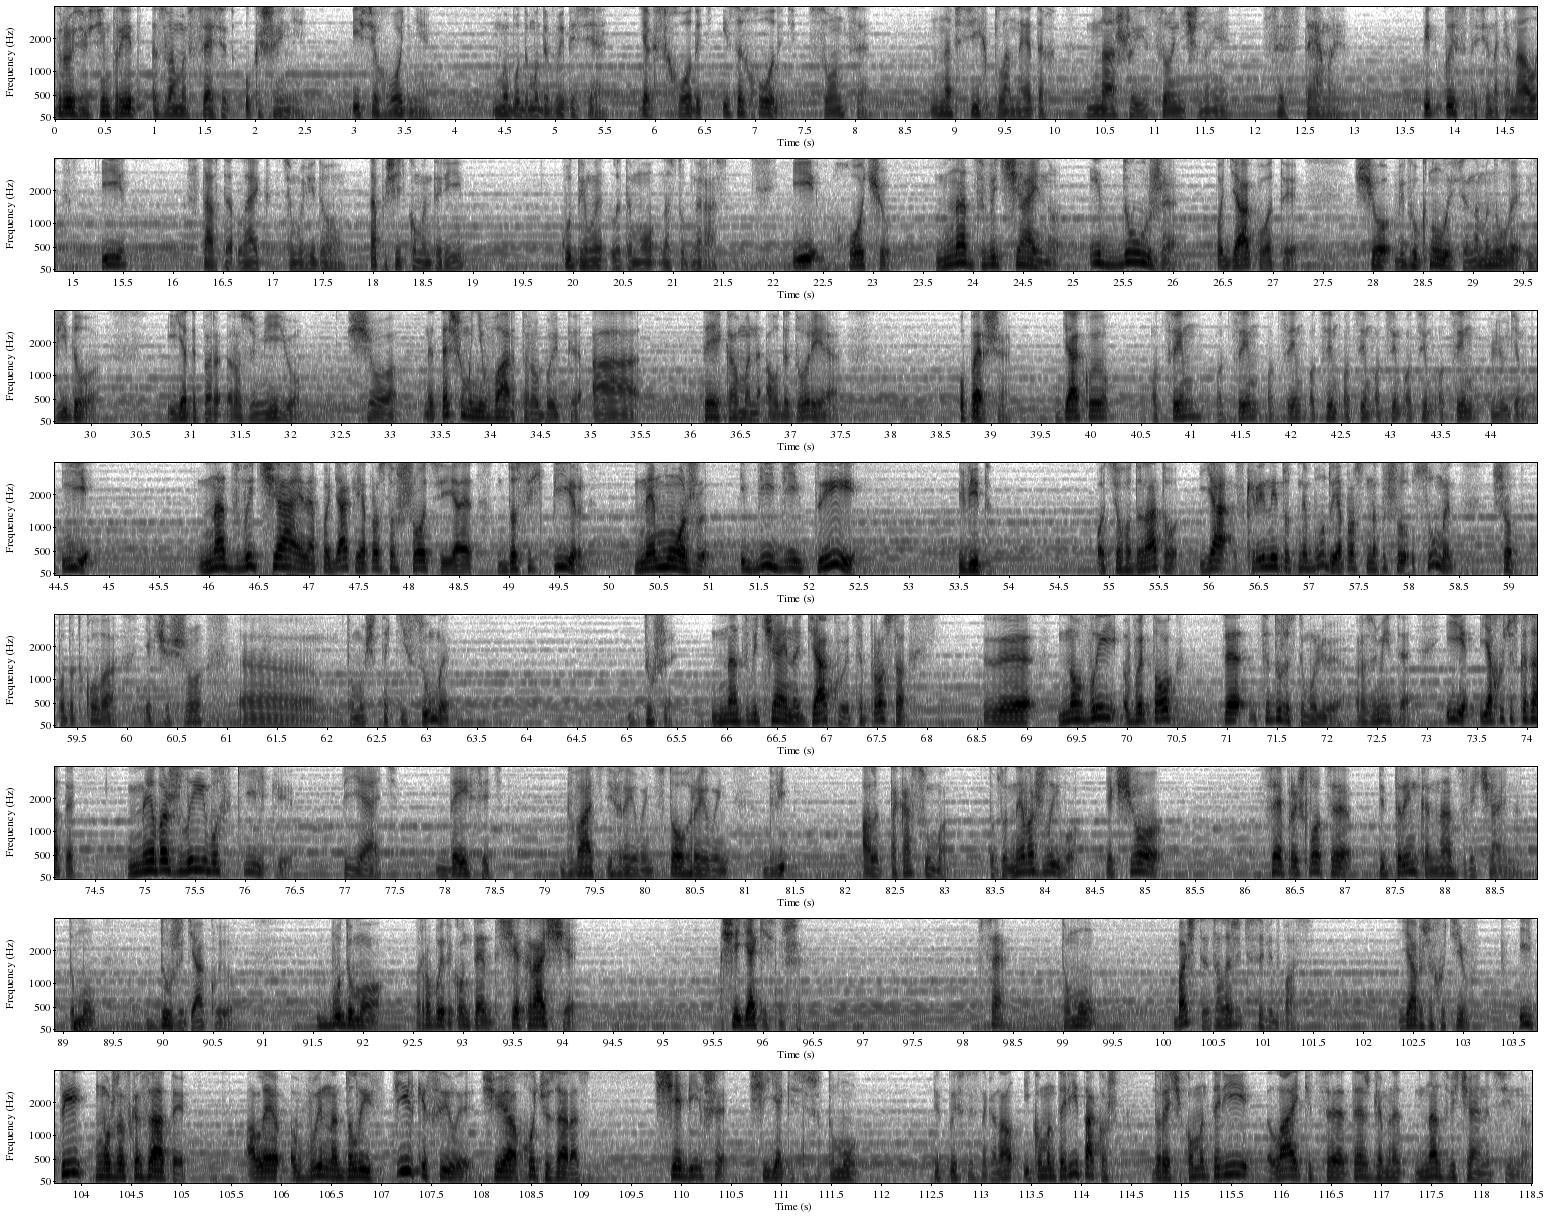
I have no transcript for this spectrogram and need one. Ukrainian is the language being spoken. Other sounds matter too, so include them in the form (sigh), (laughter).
Друзі, всім привіт! З вами Всесвіт у кишені. І сьогодні ми будемо дивитися, як сходить і заходить сонце на всіх планетах нашої сонячної системи. Підписуйтеся на канал і ставте лайк цьому відео та пишіть коментарі, куди ми летимо наступний раз. І хочу надзвичайно і дуже подякувати, що відгукнулися на минуле відео. І я тепер розумію, що не те, що мені варто робити, а те, яка в мене аудиторія. По-перше, дякую оцим, оцим, оцим, оцим, оцим, оцим, оцим, оцим людям. І надзвичайна подяка, я просто в шоці. Я до сих пір не можу відійти від оцього донату. Я скріни тут не буду, я просто напишу суми, щоб податкова, якщо що. Е- тому що такі суми дуже надзвичайно дякую. Це просто е- новий виток. Це, це дуже стимулює, розумієте? І я хочу сказати: неважливо скільки 5, 10, 20 гривень, 100 гривень, 2. Але така сума. Тобто неважливо, якщо це прийшло, це підтримка надзвичайна. Тому дуже дякую. Будемо робити контент ще краще, ще якісніше. Все. Тому, бачите, залежить все від вас. Я вже хотів йти, можна сказати, але ви надали стільки сили, що я хочу зараз ще більше, ще якісніше. Тому підписуйтесь на канал. І коментарі також. До речі, коментарі, лайки це теж для мене надзвичайно цінно.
